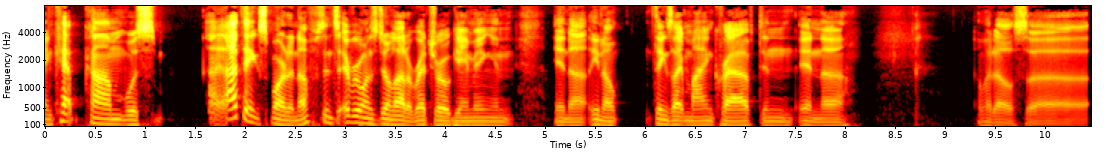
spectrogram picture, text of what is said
And Capcom was, I, I, think, smart enough since everyone's doing a lot of retro gaming and and uh, you know things like Minecraft and and uh, what else, uh,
